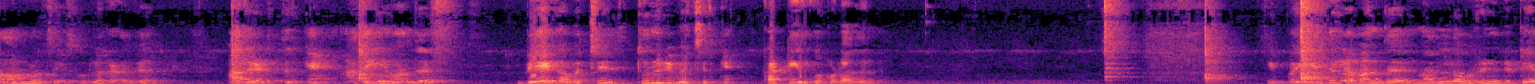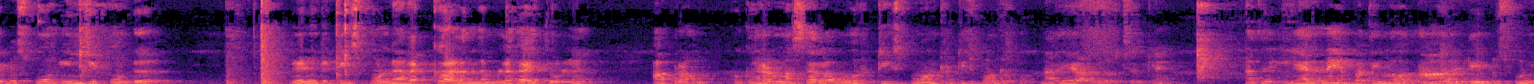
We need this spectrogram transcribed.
நார்மல் சைஸ் உருளைக்கிழங்கு. அதை எடுத்திருக்கேன். அதையும் வந்து வேக வச்சு துருவி வச்சுருக்கேன். கட்டி இருக்கக்கூடாது. இப்போ இதில் வந்து நல்ல ஒரு ரெண்டு டேபிள் ஸ்பூன் இஞ்சி பூண்டு ரெண்டு டீஸ்பூன் நிறக்க அளந்த மிளகாய் தூள் அப்புறம் கரம் மசாலா ஒரு டீஸ்பூன் ஒன்றரை டீஸ்பூன் இருக்கும். நிறைய அளந்து வச்சுருக்கேன். அது எண்ணெயை பார்த்தீங்கன்னா ஒரு நாலு டேபிள் ஸ்பூன்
